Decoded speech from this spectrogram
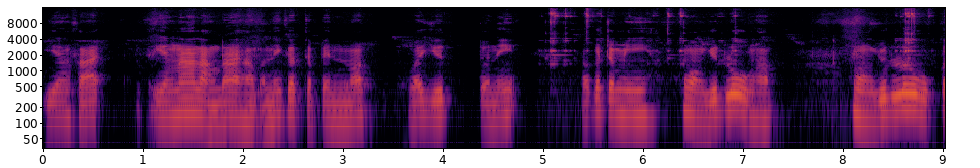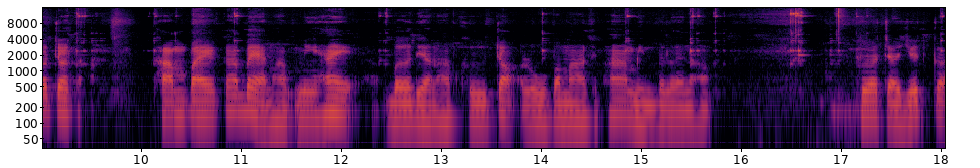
เอียงซ้ายเอียงหน้าหลังได้ครับ อันนี้ก็จะเป็นน็อตไว้ยึดตัวนี้ แล้วก็จะมีห่วงยึดลูกครับ ห่วงยึดลูกก็จะทำไปก็แบบครับ มีให้เบอร์เดียวนะครับ คือเจาะรูประมาณ 15มิลไปเลยนะครับ เพื่อจะยึดก็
